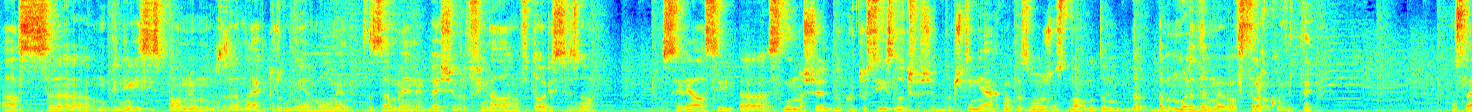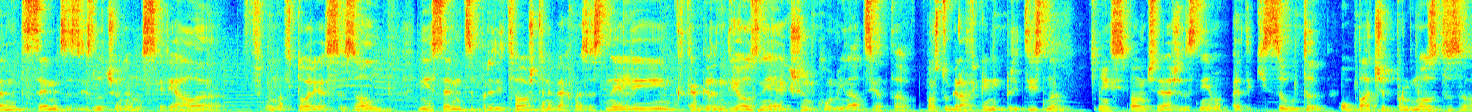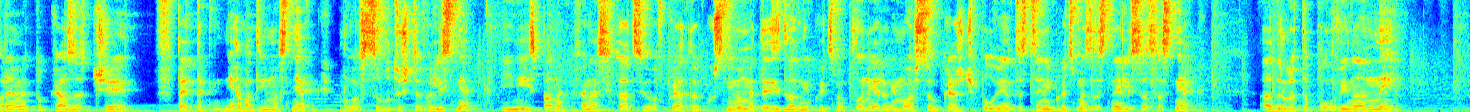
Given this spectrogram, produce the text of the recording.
Аз а, винаги си спомням за най-трудния момент за мен беше в финала на втори сезон. Сериал си а, снимаше, докато се излъчваше. Почти нямахме възможност много да, да, да мърдаме в сроковете последната седмица за излъчване на сериала, на втория сезон. Ние седмица преди това още не бяхме заснели така грандиозния екшен, кулминацията. Просто графика ни притисна и си спомням, че трябваше да снимаме петък и събота. Обаче прогнозата за времето каза, че в петък няма да има сняг, но в събота ще вали сняг. И ние изпаднахме в една ситуация, в която ако снимаме тези два дни, които сме планирали, може да се окаже, че половината сцени, които сме заснели са с сняг, а другата половина не.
